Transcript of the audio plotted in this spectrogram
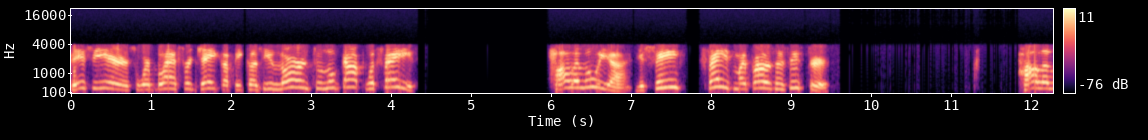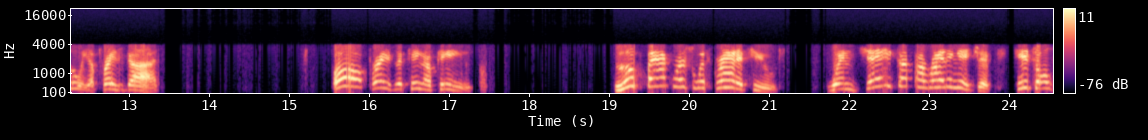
These years were blessed for Jacob because he learned to look up with faith. Hallelujah. You see, faith, my brothers and sisters. Hallelujah. Praise God. Oh, praise the King of Kings. Look backwards with gratitude. When Jacob arrived in Egypt, he told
